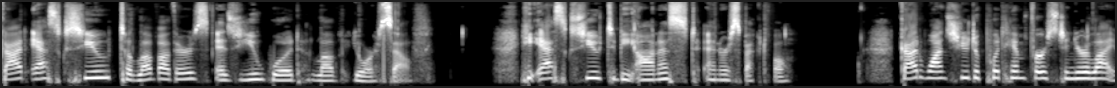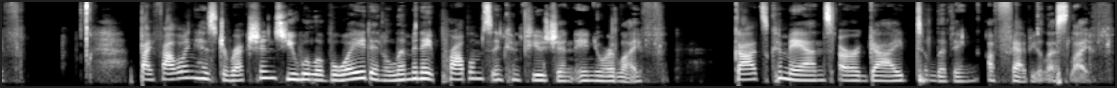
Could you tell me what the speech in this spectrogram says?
God asks you to love others as you would love yourself. He asks you to be honest and respectful. God wants you to put Him first in your life. By following His directions, you will avoid and eliminate problems and confusion in your life. God's commands are a guide to living a fabulous life.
